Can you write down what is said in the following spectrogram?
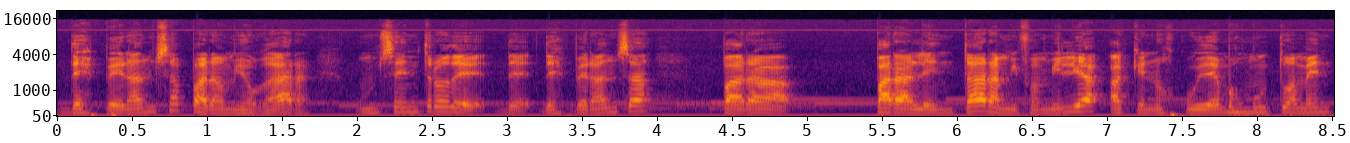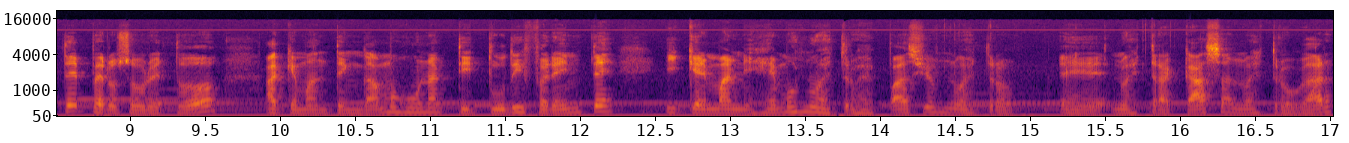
de esperanza para mi hogar, un centro de, esperanza para, para alentar a mi familia a que nos cuidemos mutuamente, pero sobre todo a que mantengamos una actitud diferente y que manejemos nuestros espacios, nuestro, eh, nuestra casa, nuestro hogar,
